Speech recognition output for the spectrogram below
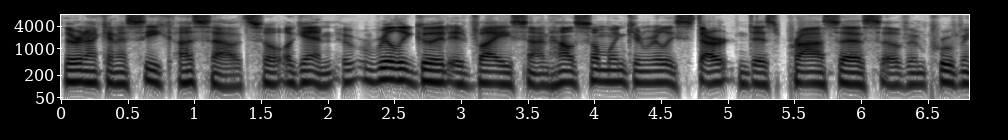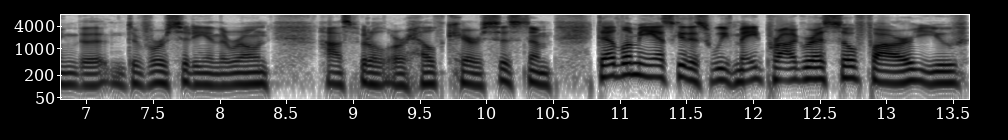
They're not going to seek us out. So, again, really good advice on how someone can really start this process of improving the diversity in their own hospital or healthcare system. Deb, let me ask you this. We've made progress so far. You've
